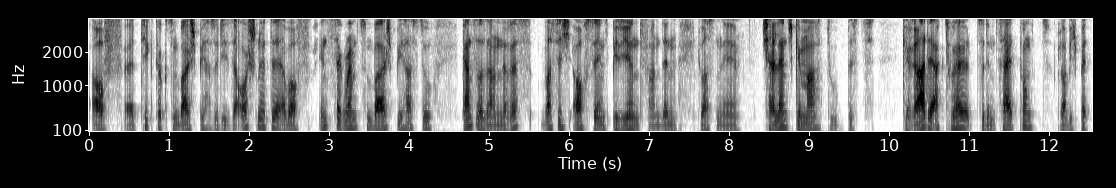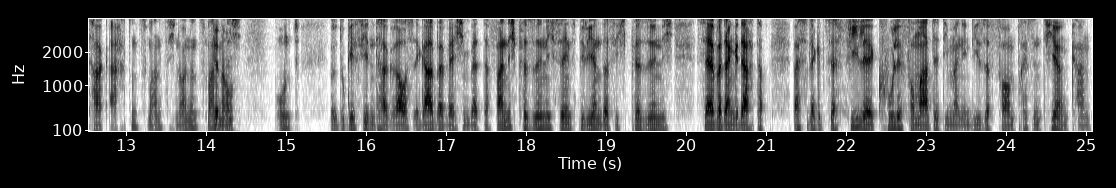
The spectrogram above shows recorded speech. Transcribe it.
Auf äh, TikTok zum Beispiel hast du diese Ausschnitte, aber auf Instagram zum Beispiel hast du ganz was anderes, was ich auch sehr inspirierend fand, denn du hast eine Challenge gemacht, du bist gerade aktuell zu dem Zeitpunkt, glaube ich, bei Tag 28, 29 genau. und du gehst jeden Tag raus, egal bei welchem Wetter. Fand ich persönlich sehr inspirierend, dass ich persönlich selber dann gedacht habe, weißt du, da gibt es ja viele coole Formate, die man in dieser Form präsentieren kann,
